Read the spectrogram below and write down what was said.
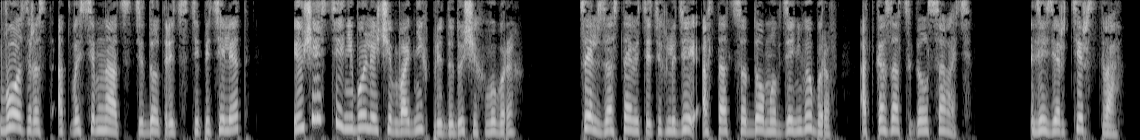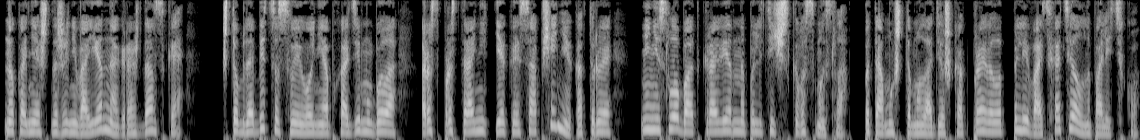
возраст от 18 до 35 лет и участие не более чем в одних предыдущих выборах. Цель заставить этих людей остаться дома в день выборов, отказаться голосовать. Дезертирство, но, конечно же, не военное, а гражданское. Чтобы добиться своего, необходимо было распространить некое сообщение, которое не несло бы откровенно политического смысла, потому что молодежь, как правило, плевать хотела на политику,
